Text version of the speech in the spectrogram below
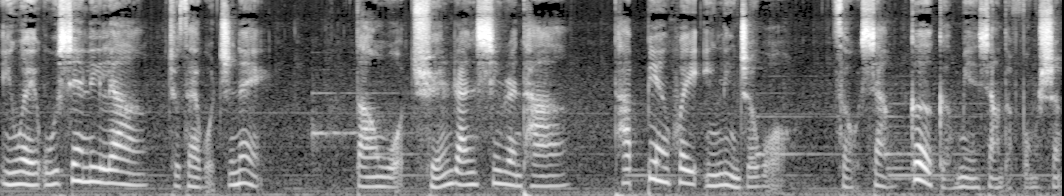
因为无限力量就在我之内。当我全然信任他，他便会引领着我走向各个面向的丰盛。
